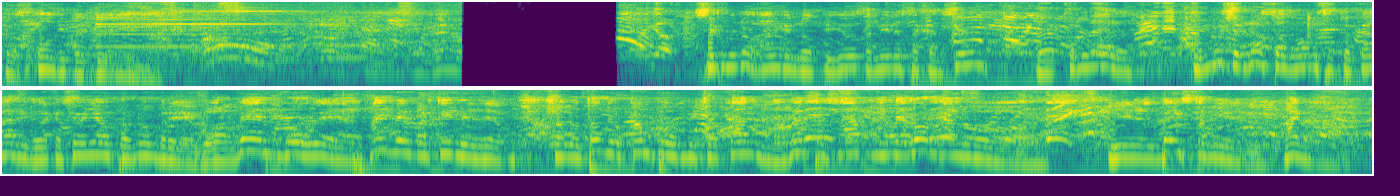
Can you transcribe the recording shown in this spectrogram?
for Holy But Goody. Se comentó, alguien nos pidió también esta canción, eh, con mucho gusto lo vamos a tocar y la canción lleva por nombre Volver, Volver, Jaime Martínez de San Antonio Campo, Michoacán, nos va a en el órgano y en el bass también, ahí va.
